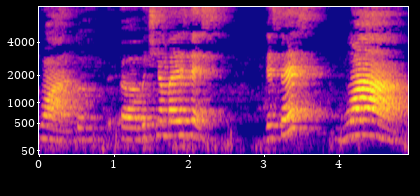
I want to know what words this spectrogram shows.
1. So, uh, which number is this? This is 1.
